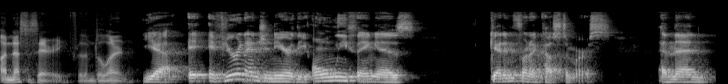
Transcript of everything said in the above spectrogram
unnecessary for them to learn. Yeah. If you're an engineer, the only thing is get in front of customers. And then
